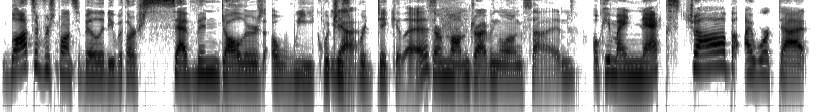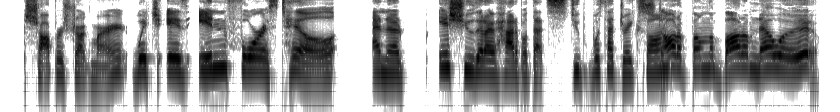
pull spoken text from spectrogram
lots of responsibility with our seven dollars a week, which Yeah. is ridiculous. With our mom driving alongside. Okay, my next job, I worked at Shoppers Drug Mart, which is in Forest Hill, and a issue that I've had about that stupid. What's that Drake song? Started from the bottom, now we're here.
